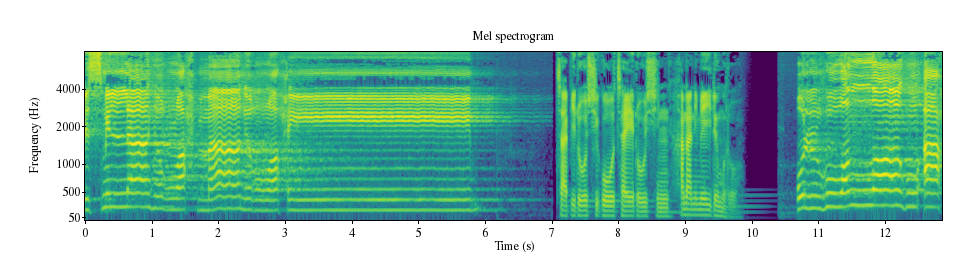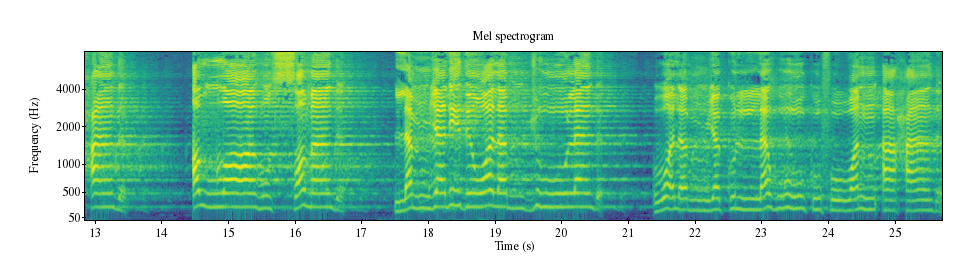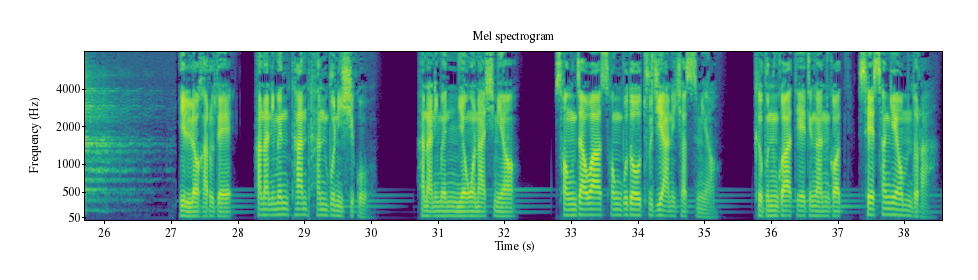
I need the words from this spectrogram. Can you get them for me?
بسم الله الرحمن الرحيم 자비로우시고 자애로우신 하나님의 이름으로 قل هو الله احد الله الصمد لم يلد ولم يولد ولم يكن له كفوا احد 일러 가로되 하나님은 단 한 분이시고 하나님은 영원하시며 성자와 성부도 두지 않으셨으며 그분과 대등한 것 세상에 없노라.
